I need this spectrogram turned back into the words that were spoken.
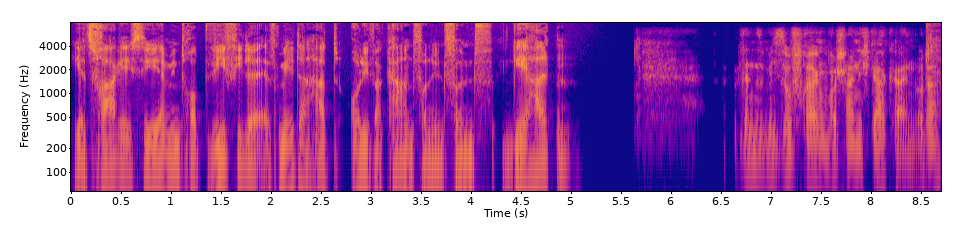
Jetzt frage ich Sie, Herr Mintrop, wie viele Elfmeter hat Oliver Kahn von den fünf gehalten? Wenn Sie mich so fragen, wahrscheinlich gar keinen, oder?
